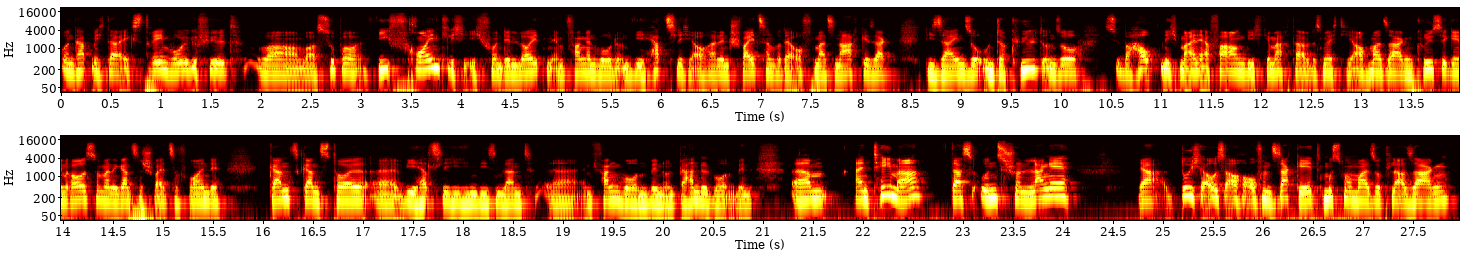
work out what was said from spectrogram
und habe mich da extrem wohl gefühlt. War, war super, wie freundlich ich von den Leuten empfangen wurde und wie herzlich auch. Den Schweizern wird ja oftmals nachgesagt, die seien so unterkühlt und so. Ist überhaupt nicht meine Erfahrung, die ich gemacht habe. Das möchte ich auch mal sagen. Grüße gehen raus an meine ganzen Schweizer Freunde. Ganz, ganz toll, äh, wie herzlich ich in diesem Land äh, empfangen worden bin und behandelt worden bin. Ähm, ein Thema, das uns schon lange ja durchaus auch auf den Sack geht, muss man mal so klar sagen.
